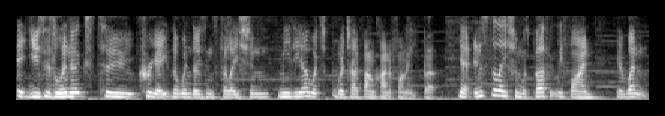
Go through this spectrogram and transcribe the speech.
it uses Linux to create the Windows installation media, which which I found kind of funny. But yeah, installation was perfectly fine. It went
